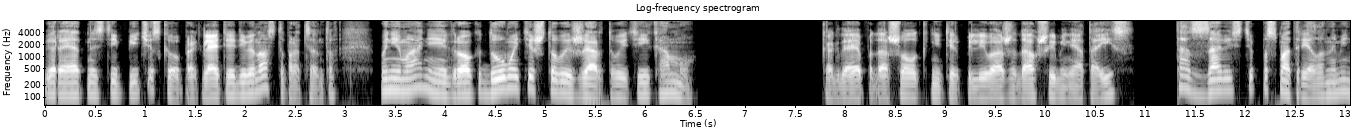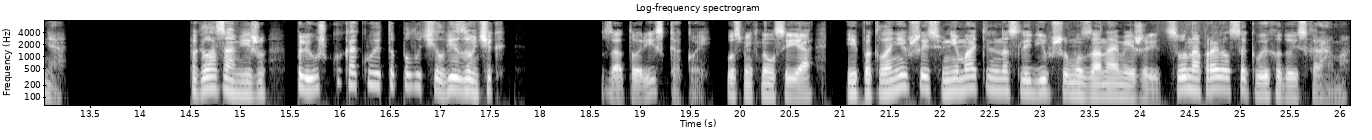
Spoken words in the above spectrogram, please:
вероятность эпического проклятия 90%. Внимание, игрок, думайте, что вы жертвуете и кому. Когда я подошел к нетерпеливо ожидавшей меня Таис, та с завистью посмотрела на меня. — По глазам вижу, плюшку какую-то получил, везунчик. — Зато риск какой, — усмехнулся я и, поклонившись внимательно следившему за нами жрецу, направился к выходу из храма.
